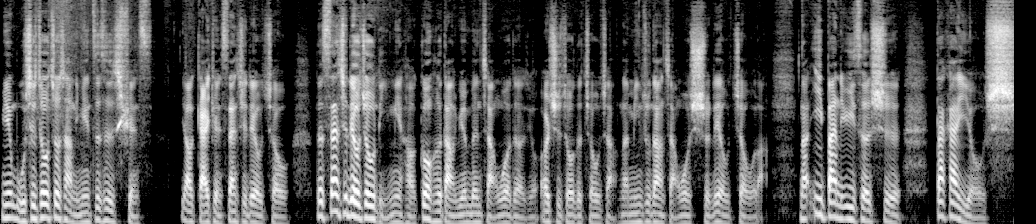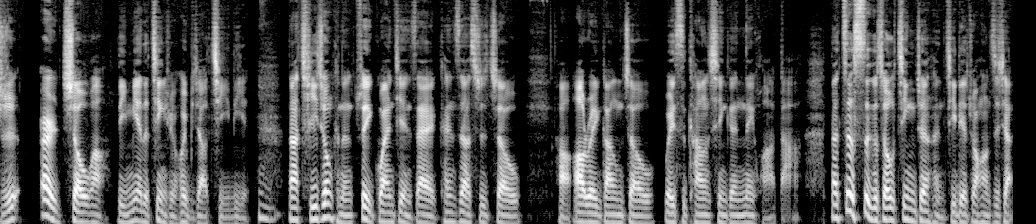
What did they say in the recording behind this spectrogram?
因为五十州州长里面这次选。要改选三十六州，那三十六州里面哈，共和党原本掌握的有二十州的州长，那民主党掌握十六州了。那一般的预测是，大概有十二州啊，里面的竞选会比较激烈。嗯，那其中可能最关键在堪萨斯州、好奥瑞冈州、威斯康星跟内华达。那这四个州竞争很激烈状况之下，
